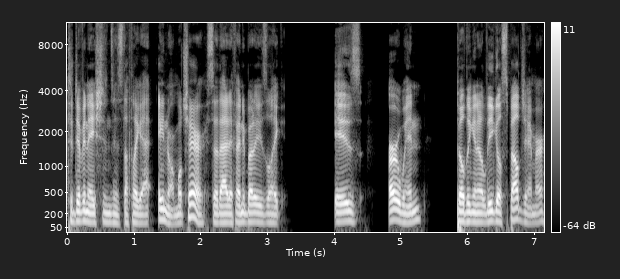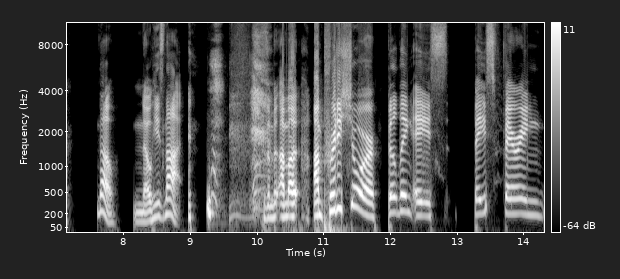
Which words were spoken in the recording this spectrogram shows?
to divinations and stuff like that a normal chair. So that if anybody's like, is Erwin building an illegal spell jammer? No, no, he's not. I'm I'm, a, I'm pretty sure building a spacefaring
